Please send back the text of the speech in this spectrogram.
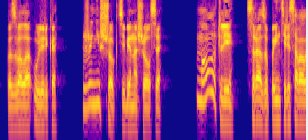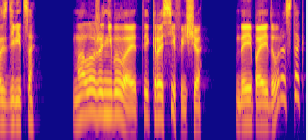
— позвала Ульрика. «Женишок тебе нашелся». «Молод ли?» — сразу поинтересовалась девица. «Моложе не бывает, ты красив еще». «Да и пойду, раз так».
